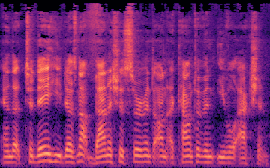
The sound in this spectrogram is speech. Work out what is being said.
and that today He does not banish His servant on account of an evil action.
